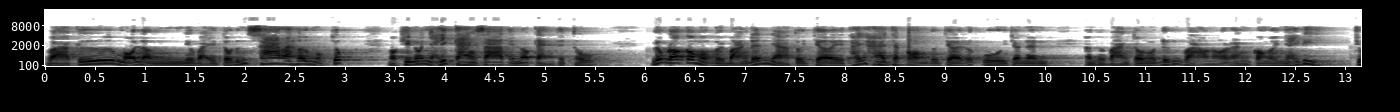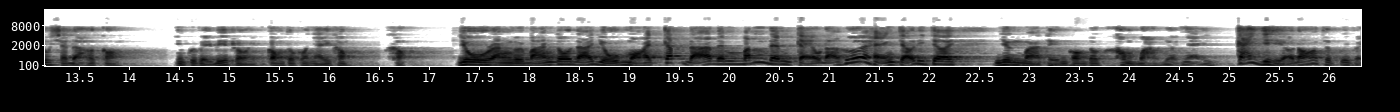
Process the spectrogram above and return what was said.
Và cứ mỗi lần như vậy tôi đứng xa ra hơn một chút, và khi nó nhảy càng xa thì nó càng thích thú. Lúc đó có một người bạn đến nhà tôi chơi, thấy hai cha con tôi chơi rất vui, cho nên người bạn tôi mới đứng vào nói rằng, con ơi, nhảy đi, chú sẽ đỡ con. Nhưng quý vị biết rồi, con tôi có nhảy không? Không. Dù rằng người bạn tôi đã dụ mọi cách, đã đem bánh, đem kẹo, đã hứa hẹn chở đi chơi, nhưng mà thiện con tôi không bao giờ nhảy cái gì ở đó, thưa quý vị?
